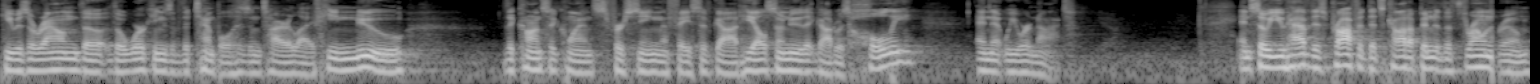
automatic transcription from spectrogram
He was around the, the workings of the temple his entire life. He knew the consequence for seeing the face of God. He also knew that God was holy and that we were not. And so you have this prophet that's caught up into the throne room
